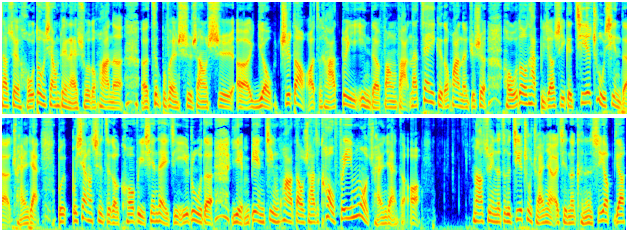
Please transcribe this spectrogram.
那所以猴痘相对来说的话呢，呃这部分事实上是呃有知道啊这个它对应的方法。那再一个的话呢，就是猴痘它比较是一个接触性的传染，不不像是这个 COVID，现在已经一路的演。变进化到说它是靠飞沫传染的哦。那所以呢，这个接触传染，而且呢，可能是要比较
